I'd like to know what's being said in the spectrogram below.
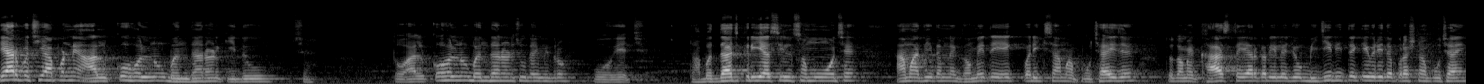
ત્યાર પછી આપણને આલ્કોહોલનું બંધારણ કીધું છે. તો આલ્કોહોલનું બંધારણ શું થાય મિત્રો? ઓ એચ તો આ બધા જ ક્રિયાશીલ સમૂહો છે. આમાંથી તમને ગમે તે એક પરીક્ષામાં પૂછાય છે. તો તમે ખાસ તૈયાર કરી લેજો. બીજી રીતે કેવી રીતે પ્રશ્ન પૂછાય?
